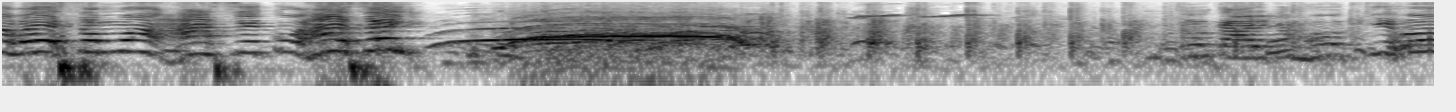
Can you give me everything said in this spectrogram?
नभएसम्म हाँसेको हाँसै। कार्यक्रम हो हो? के हो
